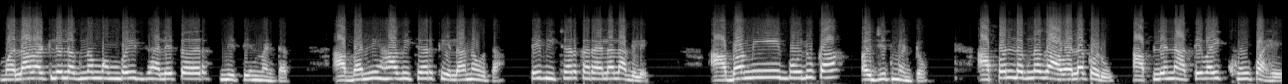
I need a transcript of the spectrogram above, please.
मला वाटले लग्न मुंबईत झाले तर नितीन म्हणतात. आबांनी हा विचार केला नव्हता. ते विचार करायला लागले. आबा मी बोलू का? अजित म्हणतो. आपण लग्न गावाला करू. आपले नातेवाईक खूप आहे.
